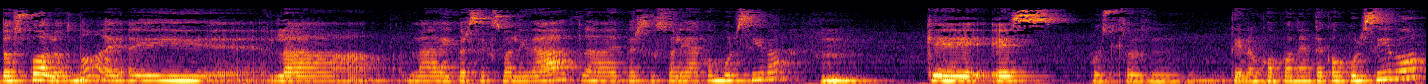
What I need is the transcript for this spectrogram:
dos polos, ¿no? Hay, eh, la, la, hipersexualidad, la hipersexualidad compulsiva, Mm. que es, pues, tiene un componente compulsivo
